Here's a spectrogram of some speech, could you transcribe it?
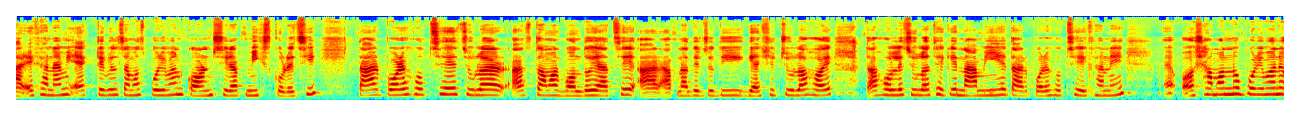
আর এখানে আমি এক টেবিল চামচ পরিমাণ কর্ন সিরাপ মিক্স করেছি। তারপরে হচ্ছে চুলার আজ তো আমার বন্ধই আছে। আর আপনাদের যদি গ্যাসের চুলা হয়, তাহলে চুলা থেকে নামিয়ে তারপরে হচ্ছে এখানে অসামান্য পরিমাণে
